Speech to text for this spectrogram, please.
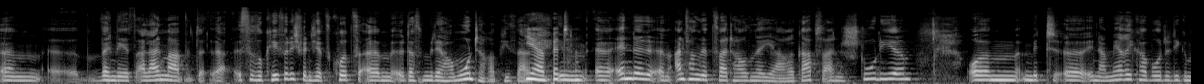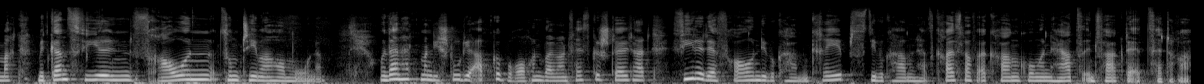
ähm, äh, wenn wir jetzt allein mal, äh, ist das okay für dich, wenn ich jetzt kurz ähm, das mit der Hormontherapie sage? Ja, bitte. Im äh, Ende, Anfang der 2000er Jahre gab es eine Studie ähm, mit, in Amerika wurde die gemacht, mit ganz vielen Frauen zum Thema Hormone. Und dann hat man die Studie abgebrochen, weil man festgestellt hat, viele der Frauen, die bekamen Krebs, die bekamen Herz-Kreislauf-Erkrankungen, Herzinfarkte etc.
